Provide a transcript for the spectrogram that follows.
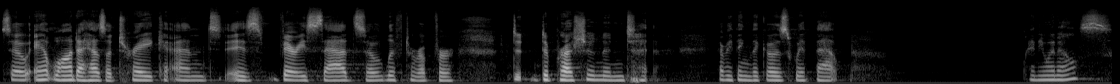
So Aunt Wanda has a trach and is very sad, so lift her up for d- depression and everything that goes with that. Anyone else?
